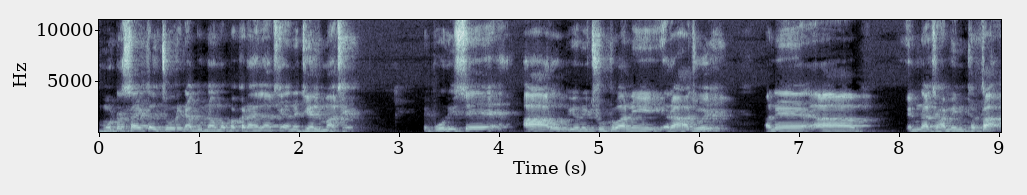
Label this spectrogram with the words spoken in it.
મોટરસાયકલ ચોરીના ગુનામાં પકડાયેલા છે અને જેલમાં છે. પોલીસે આ આરોપીઓની છૂટવાની રાહ જોઈ અને એમના જામીન થતાં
